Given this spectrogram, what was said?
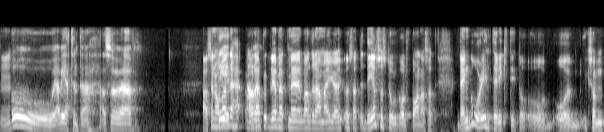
Mm. oh, jag vet inte. Alltså, Ja, sen har Det- man det här, ja. det här problemet med Valderrama är ju att det är en så stor golfbana så att den går inte riktigt att och, och liksom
